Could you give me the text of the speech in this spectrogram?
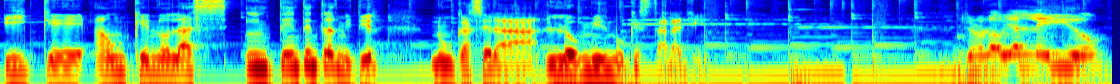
y que aunque no las intenten transmitir, nunca será lo mismo que estar allí. Yo no lo había leído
